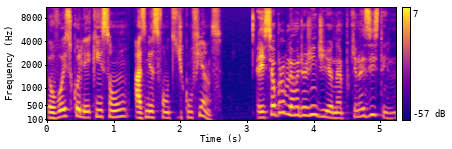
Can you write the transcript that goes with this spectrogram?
eu vou escolher quem são as minhas fontes de confiança. Esse é o problema de hoje em dia, né? Porque não existem, né?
